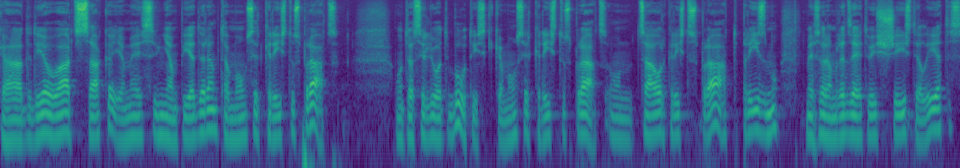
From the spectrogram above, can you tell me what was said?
kad Dieva vārds saka, ja mēs viņam piederam, tad mums ir Kristus prāts. Un tas ir ļoti būtiski, ka mums ir Kristus prāts. Un caur Kristus prātu prizmu mēs varam redzēt visas šīs lietas,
